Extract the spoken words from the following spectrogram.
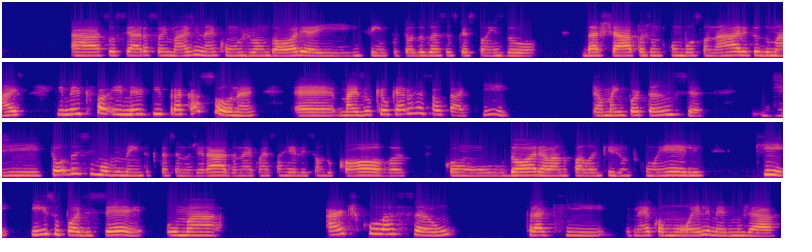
a associar a sua imagem, né, com o João Dória e, enfim, por todas essas questões do da chapa junto com o Bolsonaro e tudo mais, e meio que, e meio que fracassou, né? É, mas o que eu quero ressaltar aqui é uma importância de todo esse movimento que está sendo gerado, né, com essa reeleição do Covas, com o Dória lá no palanque junto com ele, que isso pode ser uma articulação para que, né, como ele mesmo já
